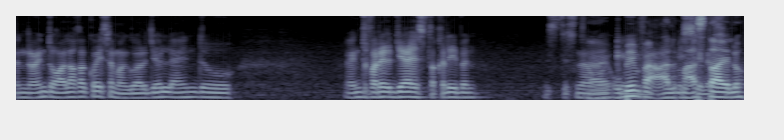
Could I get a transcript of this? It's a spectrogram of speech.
ال... لأنه عنده علاقة كويسة مع جوارديولا عنده عنده فريق جاهز تقريبا. استثناء آه، ممكن وبينفع مع. style ه.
